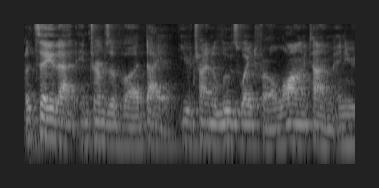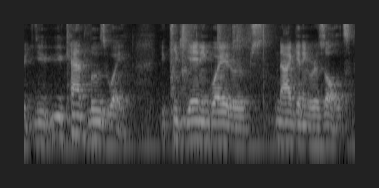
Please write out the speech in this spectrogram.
let's say that in terms of uh, diet, you're trying to lose weight for a long time and you, you, you can't lose weight. You keep gaining weight or not getting results.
